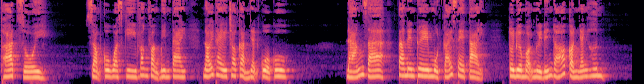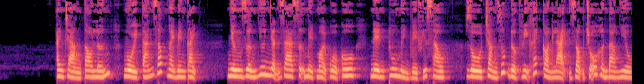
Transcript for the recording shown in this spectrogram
Thoát rồi. Giọng Kowalski văng vẳng bên tai, nói thay cho cảm nhận của cô. Đáng ra, ta nên thuê một cái xe tải. Tôi đưa mọi người đến đó còn nhanh hơn. Anh chàng to lớn ngồi tán dóc ngay bên cạnh, nhưng dường như nhận ra sự mệt mỏi của cô nên thu mình về phía sau, dù chẳng giúp được vị khách còn lại rộng chỗ hơn bao nhiêu.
